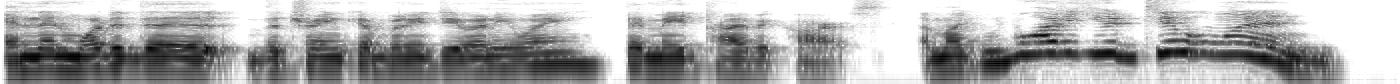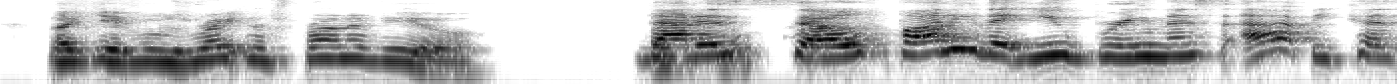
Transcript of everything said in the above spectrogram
And then what did the the train company do anyway? They made private cars. I'm like, what are you doing? Like it was right in front of you. That is so funny that you bring this up because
